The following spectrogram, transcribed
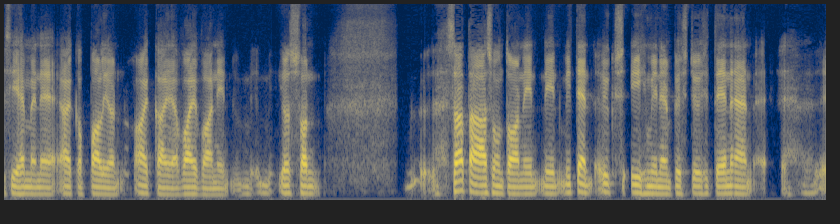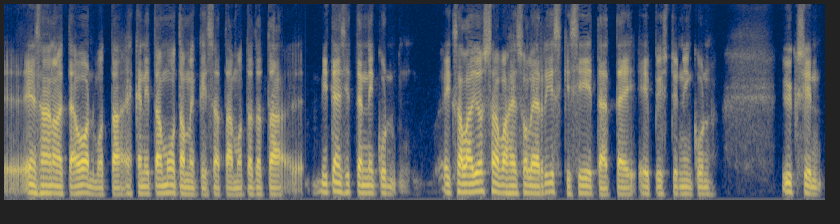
siihen menee aika paljon aikaa ja vaivaa, niin jos on sata asuntoa, niin, niin miten yksi ihminen pystyy sitten enää, en sano, että on, mutta ehkä niitä on muutamankin sata, mutta tota, miten sitten, niin kun, eikö olla jossain vaiheessa ole riski siitä, että ei, ei pysty niin kun yksin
